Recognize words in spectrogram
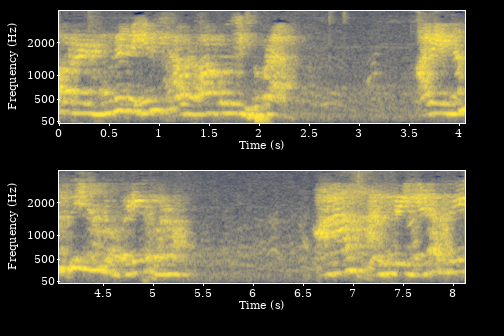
அவர்கள் முன்னிலையில் அவர் வாக்குறுதி சொல்றார். அதை நம்பி நாங்கள் வெளியே வரோம் ஆனால் அன்று இரவே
